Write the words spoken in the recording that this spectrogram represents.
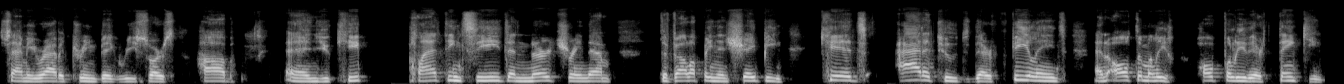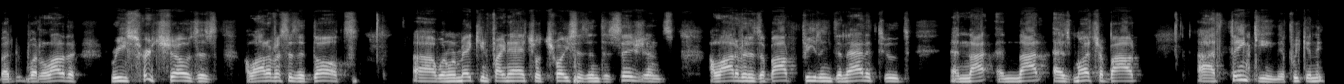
Sammy Rabbit Dream Big Resource Hub, and you keep planting seeds and nurturing them, developing and shaping kids' attitudes, their feelings, and ultimately, hopefully, their thinking. But what a lot of the research shows is a lot of us as adults, uh, when we're making financial choices and decisions, a lot of it is about feelings and attitudes, and not and not as much about uh, thinking. If we can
